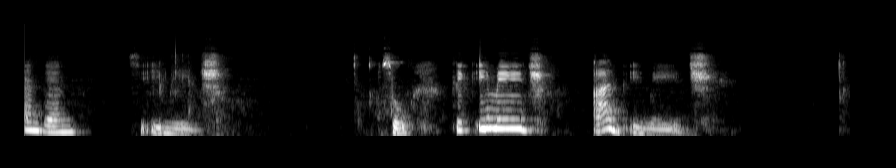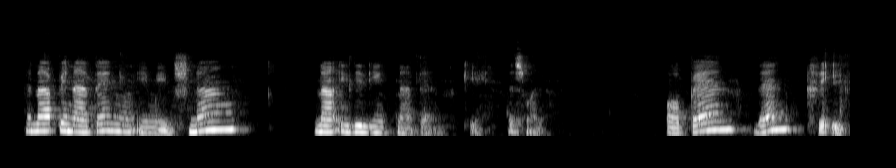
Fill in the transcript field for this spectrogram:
And then, si image. So, click image, add image. Hanapin natin yung image ng na ililink natin. Okay, this one. Open, then create.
